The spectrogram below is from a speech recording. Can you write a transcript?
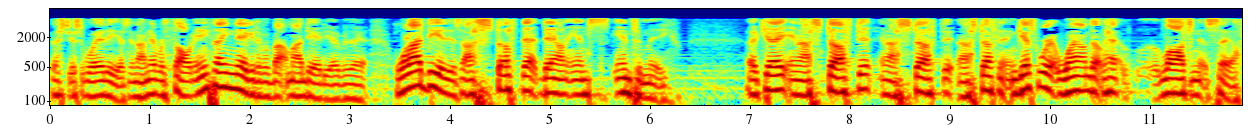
That's just the way it is. And I never thought anything negative about my daddy over that. What I did is I stuffed that down in, into me. Okay? And I stuffed it, and I stuffed it, and I stuffed it. And guess where it wound up ha- lodging itself?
